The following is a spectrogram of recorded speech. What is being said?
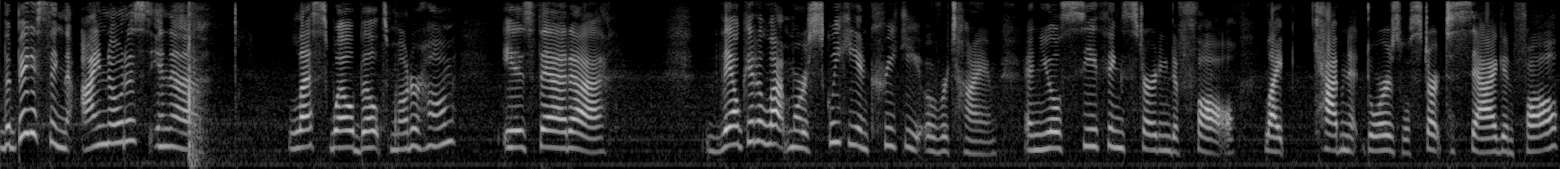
the biggest thing that I notice in a less well-built motorhome is that uh, they'll get a lot more squeaky and creaky over time and you'll see things starting to fall like cabinet doors will start to sag and fall.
